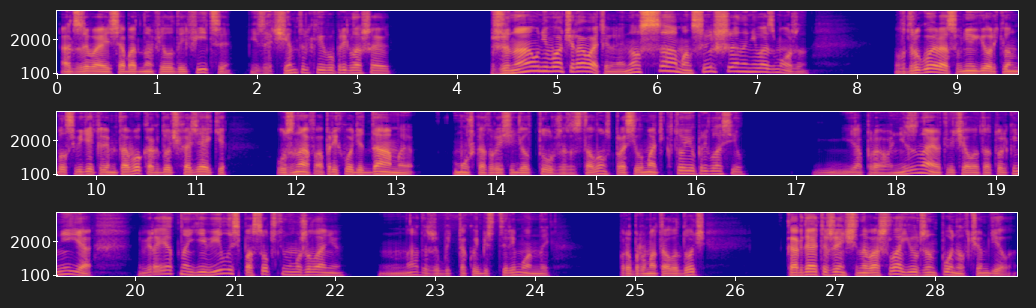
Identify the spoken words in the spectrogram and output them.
отзываясь об одном филадельфийце. «И зачем только его приглашают?» «Жена у него очаровательная, но сам он совершенно невозможен». В другой раз в Нью-Йорке он был свидетелем того, как дочь хозяйки, узнав о приходе дамы, муж, который сидел тут же за столом, спросил мать, кто ее пригласил. — Я, право, не знаю, — отвечал это только не я. Вероятно, явилась по собственному желанию. — Надо же быть такой бесцеремонной, — пробормотала дочь. Когда эта женщина вошла, Юджин понял, в чем дело.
